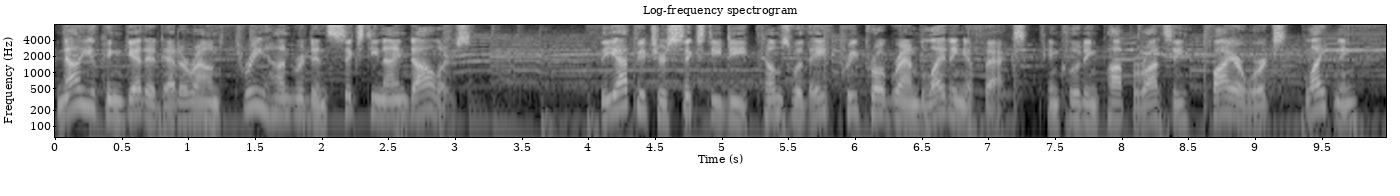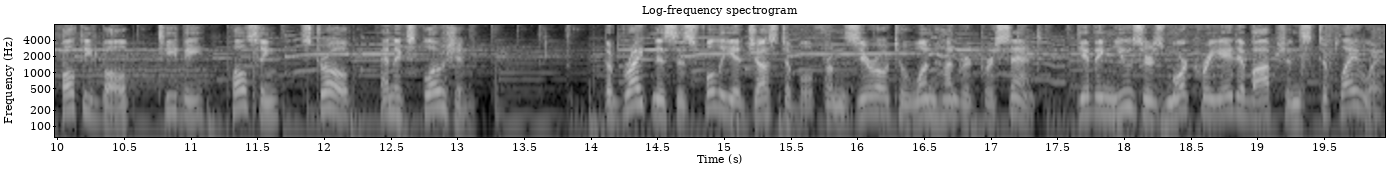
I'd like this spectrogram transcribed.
Now you can get it at around $369. The Aputure 60D comes with 8 pre-programmed lighting effects, including paparazzi, fireworks, lightning, faulty bulb, TV, pulsing, strobe, and explosion. The brightness is fully adjustable from 0 to 100%, giving users more creative options to play with.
